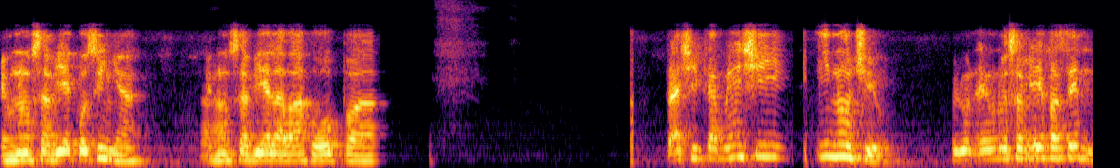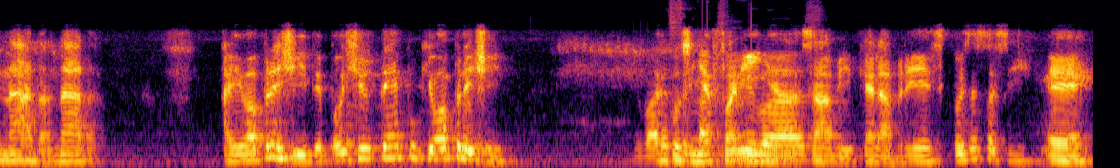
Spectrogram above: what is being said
eu não sabia cozinhar, eu não sabia lavar roupa, praticamente inútil. Eu não sabia fazer nada, nada. Aí eu aprendi, depois de um tempo que eu aprendi. Cozinhar farinha, sabe, calabresa, coisas assim. É.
